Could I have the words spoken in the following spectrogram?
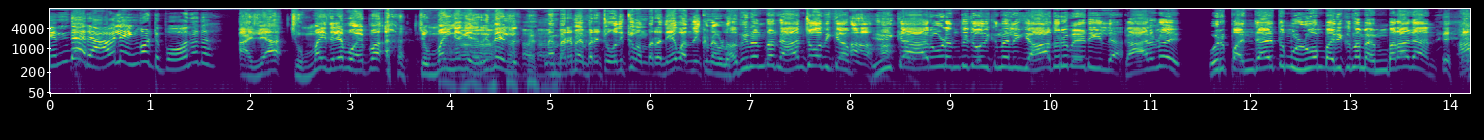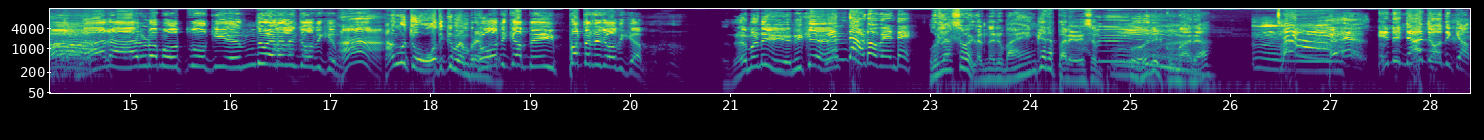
എന്താ രാവിലെ എങ്ങോട്ട് പോകുന്നത്? അല്ല ചുമ്മാ ഇതിലെ പോയപ്പോ ചുമ്മാ ഇങ്ങനെ കേറിയതേ ഉള്ളു. മെമ്പറെ മെമ്പറെ ചോദിക്കും മെമ്പർ അതേ വന്നിരിക്കണുള്ളൂ അതിനെന്താ ഞാൻ ചോദിക്കാം? എനിക്ക് ആരോട് എന്ത് ചോദിക്കുന്നതിലും യാതൊരു പേടിയില്ല. കാരണം ഒരു പഞ്ചായത്ത് മുഴുവൻ ഭരിക്കുന്ന മെമ്പറാ ഞാൻ. ഞാൻ ആരുടെ മുഖത്ത് നോക്കി എന്ത് വേണേലും ചോദിക്കും. അങ്ങ് ചോദിക്കും മെമ്പറെ. ചോദിക്കാം ദേ ഇപ്പൊ തന്നെ ചോദിക്കാം. രമണി എനിക്ക് എന്താടോ വേണ്ടേ? ഉല്ലാസമുള്ള ഒരു ഭയങ്കര പരവേശം. ഒരു കുമാര. ഇനി ഞാൻ ചോദിക്കാം.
